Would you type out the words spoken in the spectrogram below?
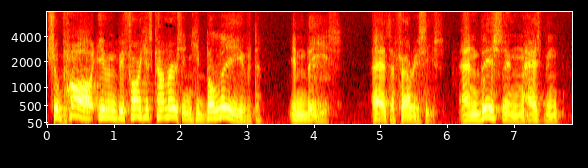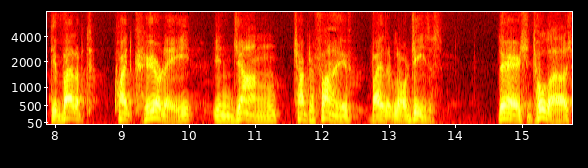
So Paul, even before his conversion, he believed in these as the Pharisees. And this thing has been developed quite clearly in John chapter 5 by the Lord Jesus. There she told us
